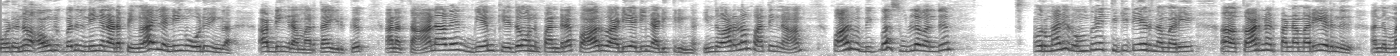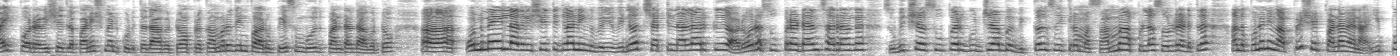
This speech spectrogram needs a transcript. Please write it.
ஓடணும். அவங்களுக்கு பதில் நீங்கள் நடப்பீங்களா? இல்லை நீங்கள் ஓடுவீங்களா? அப்படிங்கிற மாதிரி தான் இருக்குது ஆனால் தானாகவே கேம்க்கு ஏதோ ஒன்று பண்ணுற பார்வை அடி அடின்னு அடிக்கிறீங்க. இந்த வாரம்லாம் பார்த்தீங்கன்னா பார்வை பிக் பாஸ் உள்ளே வந்து ஒரு மாதிரி ரொம்பவே திட்டிகிட்டே இருந்த மாதிரி கார்னர் பண்ண மாதிரியே இருந்தது. அந்த மைக் போடுற விஷயத்தில் பனிஷ்மெண்ட் கொடுத்ததாகட்டும் அப்புறம் கமருதீன் பாரு பேசும்போது பண்ணுறதாகட்டும் ஒன்றுமே இல்லாத விஷயத்துக்குலாம் நீங்கள் வினோத் சட்டு நல்லா இருக்கு அரோரா சூப்பராக டான்ஸ் ஆடுறாங்க Subiksha super good job Vikkals Vikram செம்ம அப்படிலாம் சொல்கிற இடத்துல அந்த பொண்ணு நீங்கள் அப்ரிஷியேட் பண்ண வேணாம். இப்போ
